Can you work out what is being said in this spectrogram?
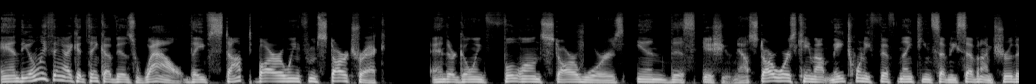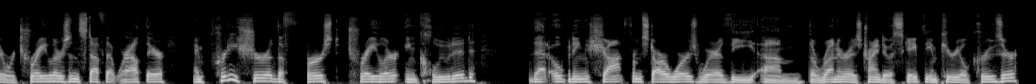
And the only thing I could think of is wow, they've stopped borrowing from Star Trek and they're going full on Star Wars in this issue. Now, Star Wars came out May 25th, 1977. I'm sure there were trailers and stuff that were out there. I'm pretty sure the first trailer included that opening shot from Star Wars where the um, the runner is trying to escape the Imperial cruiser.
